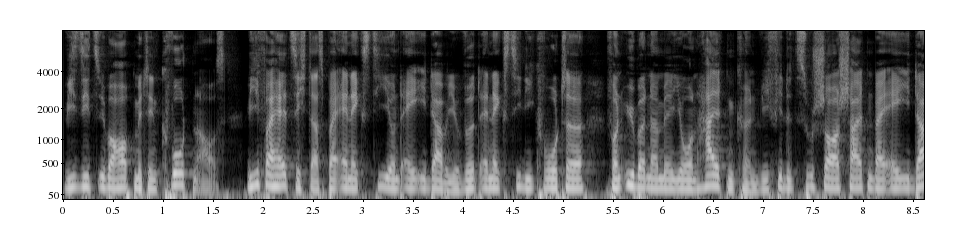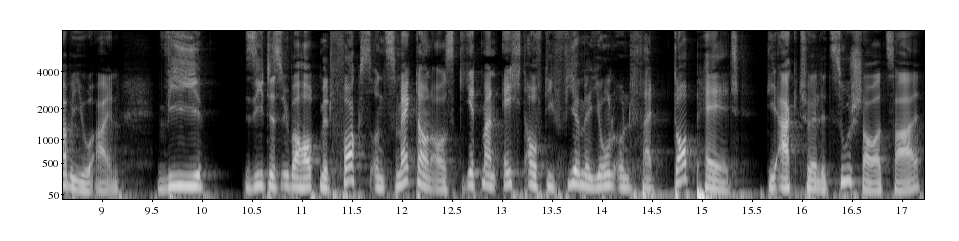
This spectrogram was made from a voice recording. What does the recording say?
wie sieht es überhaupt mit den Quoten aus? Wie verhält sich das bei NXT und AEW? Wird NXT die Quote von über einer Million halten können? Wie viele Zuschauer schalten bei AEW ein? Wie sieht es überhaupt mit Fox und SmackDown aus? Geht man echt auf die 4 Millionen und verdoppelt die aktuelle Zuschauerzahl?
